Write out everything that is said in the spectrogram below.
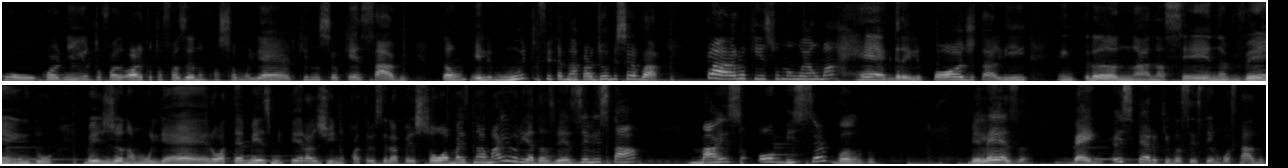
o corninho, tô, olha o que eu tô fazendo com a sua mulher, que não sei o que, sabe? Então, ele muito fica na parte de observar. Claro que isso não é uma regra, ele pode estar tá ali entrando na, na cena, vendo, beijando a mulher, ou até mesmo interagindo com a terceira pessoa, mas na maioria das vezes ele está mais observando. Beleza? Bem, eu espero que vocês tenham gostado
